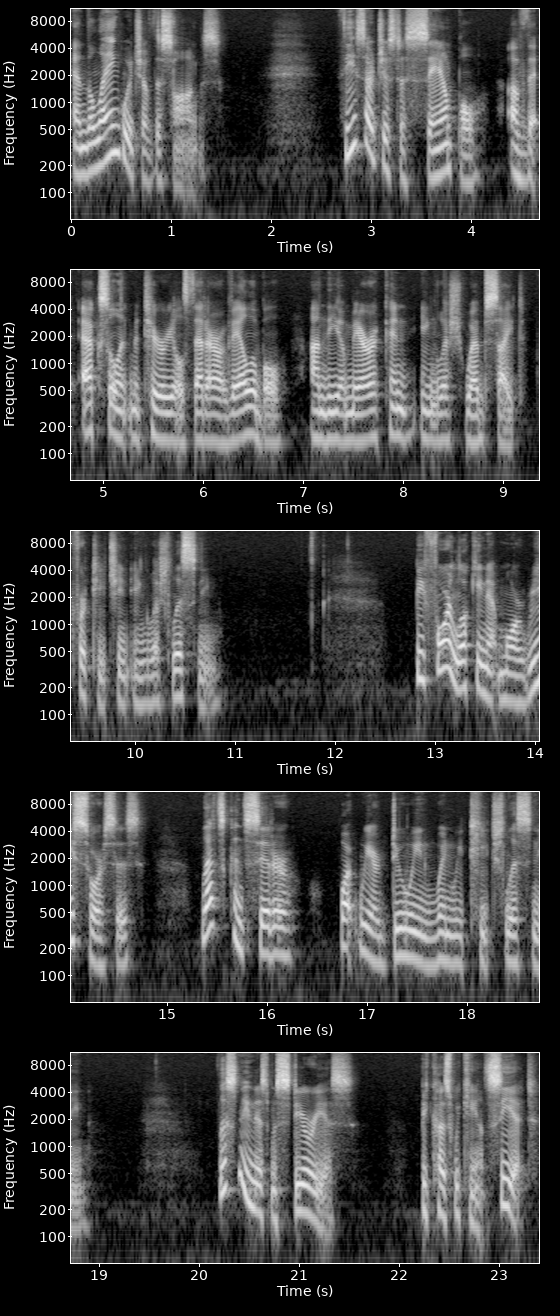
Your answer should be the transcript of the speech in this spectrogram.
and the language of the songs. These are just a sample of the excellent materials that are available on the American English website for teaching English listening. Before looking at more resources, let's consider what we are doing when we teach listening. Listening is mysterious because we can't see it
